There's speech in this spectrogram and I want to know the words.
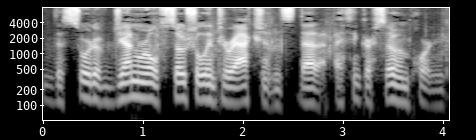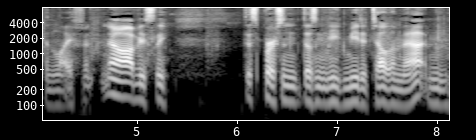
the sort of general social interactions that I think are so important in life. And now, obviously, this person doesn't need me to tell them that, and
